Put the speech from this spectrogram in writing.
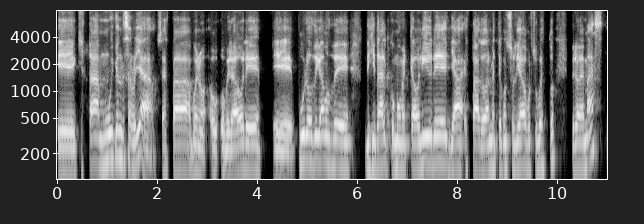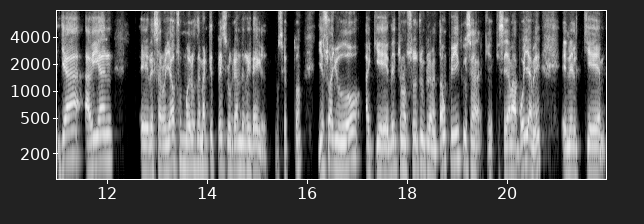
eh, que estaba muy bien desarrollada, o sea, estaba, bueno, operadores eh, puros, digamos, de digital como Mercado Libre, ya estaba totalmente consolidado, por supuesto, pero además ya habían eh, desarrollado sus modelos de marketplace los grandes retail, ¿no es cierto? Y eso ayudó a que, de hecho, nosotros implementamos un proyecto que se, que se llama Apóyame, en el que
